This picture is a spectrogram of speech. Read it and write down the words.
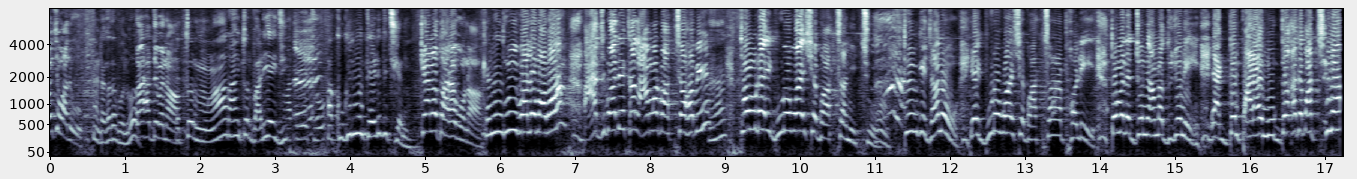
হয়েছে বলো? একটা কথা বলব? হাত দেবে না। তোর মার আমি তোর বাড়ি আইছি। আর। কুকুর মন তেড়ে দিচ্ছি কেন? কেন তাড়াবো না? কেন? তুমি বলো বাবা আজ বাদে কাল আমার বাচ্চা হবে। হ্যাঁ। তোমরা এই বুড়ো বয়সে বাচ্চা নিচ্ছ। তুমি কি জানো এই বুড়ো বয়সে বাচ্চার ফলে তোমাদের জন্য আমরা দুজনে একদম পাড়ায় মুখ দেখাতে পারছি না?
